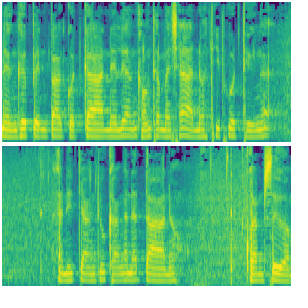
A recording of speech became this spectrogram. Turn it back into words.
หนึ่งคือเป็นปรากฏการณ์ในเรื่องของธรรมชาติเนาะที่พูดถึงอะอันนี้จังทุกขังอนัตตาเนาะความเสื่อม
